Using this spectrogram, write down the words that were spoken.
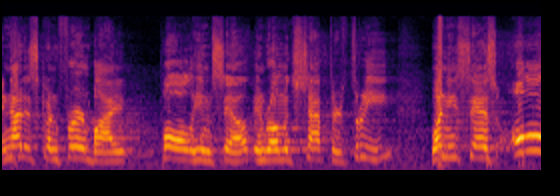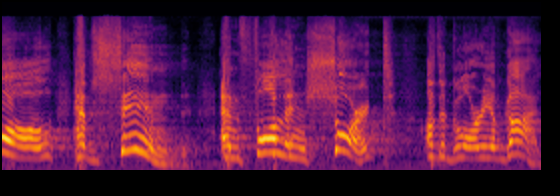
And that is confirmed by Paul himself in Romans chapter 3 when he says, All have sinned and fallen short of the glory of God.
